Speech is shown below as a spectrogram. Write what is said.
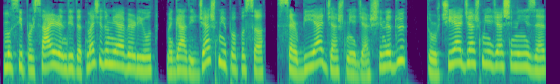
Më sipër saj renditet Maqedonia e Veriut me gati 6.000 PPS, Serbia 6.602, Turqia 6.620,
